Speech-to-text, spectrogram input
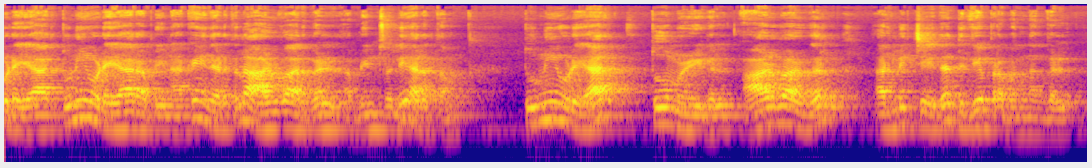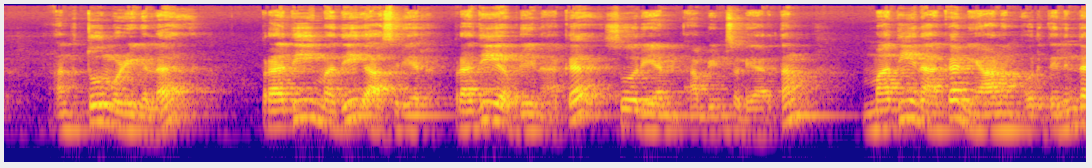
உடையார் துணி உடையார் அப்படின்னாக்க இந்த இடத்துல ஆழ்வார்கள் அப்படின்னு சொல்லி அர்த்தம். துணி உடையார் தூமொழிகள். ஆழ்வார்கள் அருளி செய்த திவ்ய பிரபந்தங்கள். அந்த தூமொழிகளை பிரதிமதி ஆசிரியர் பிரதி அப்படின்னாக்க சூரியன் அப்படின்னு சொல்லி அர்த்தம். மதினாக்க ஞானம் ஒரு தெளிந்த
